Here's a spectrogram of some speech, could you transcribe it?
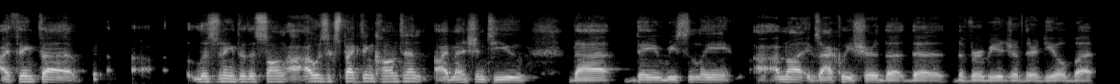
I think that uh, listening to this song, I, I was expecting content. I mentioned to you that they recently. I- I'm not exactly sure the the the verbiage of their deal, but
